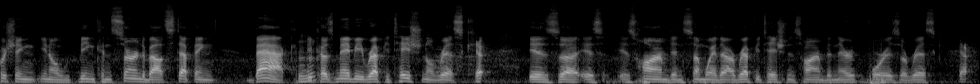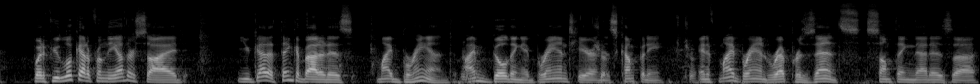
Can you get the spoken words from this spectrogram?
pushing, you know, being concerned about stepping back mm-hmm. because maybe reputational risk yep. is, uh, is, is harmed in some way, that our reputation is harmed and therefore is a risk. Yep. But if you look at it from the other side, you got to think about it as my brand. Mm-hmm. I'm building a brand here sure. in this company. Sure. And if my brand represents something that is a,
